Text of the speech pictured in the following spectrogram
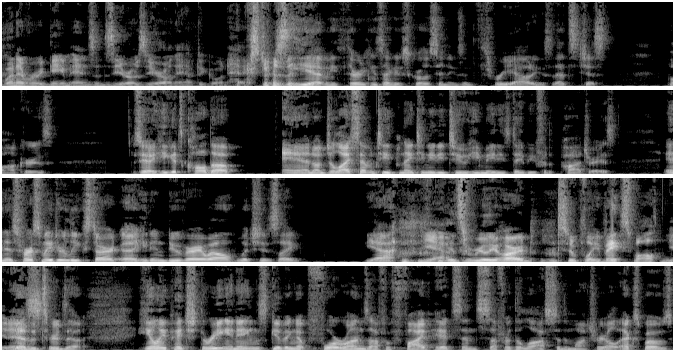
Whenever a game ends in 0-0 and they have to go into extras. yeah. I mean, thirty consecutive scoreless innings in three outings—that's just bonkers. So yeah, he gets called up, and on July seventeenth, nineteen eighty-two, he made his debut for the Padres. In his first major league start, uh, he didn't do very well, which is like, yeah, Yeah. it's really hard to play baseball, It as it turns out. He only pitched three innings, giving up four runs off of five hits, and suffered the loss to the Montreal Expos,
